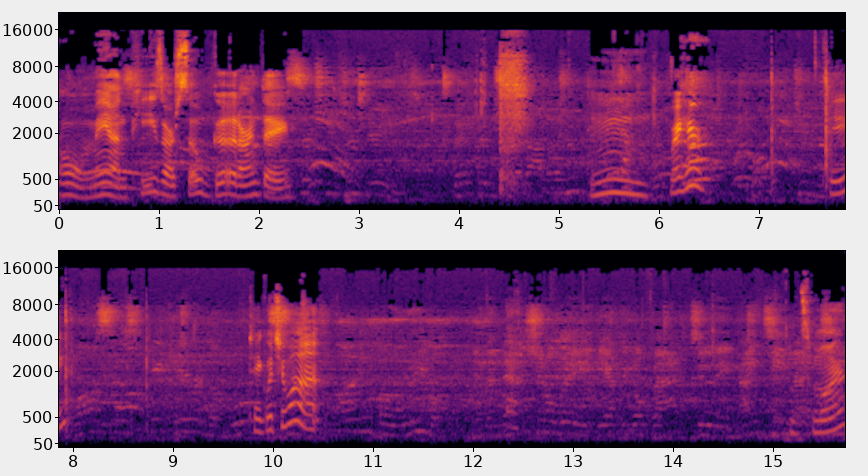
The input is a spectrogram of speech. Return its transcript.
Oh man, peas are so good, aren't they? Mmm. Right here. See? Take what you want. What's more?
